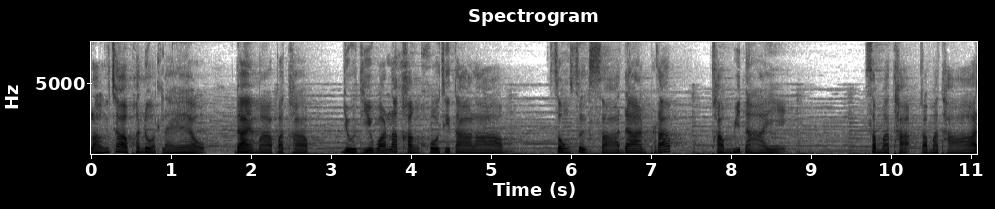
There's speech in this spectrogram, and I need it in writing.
หลังจากผนวดแล้วได้มาประทับอยู่ที่วัดละคังโคสิตาราม ทรงศึกษาดานพระธรรมวินัย สมถกรรมฐาน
